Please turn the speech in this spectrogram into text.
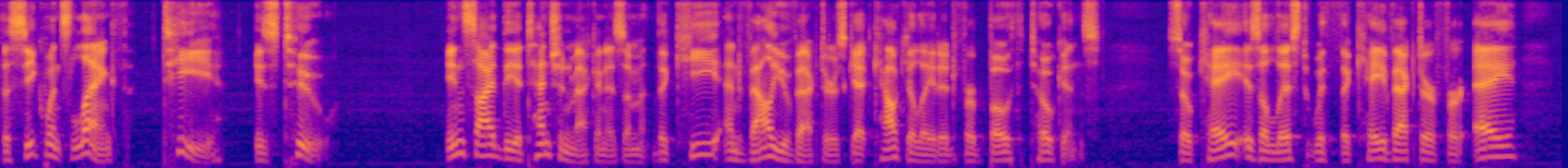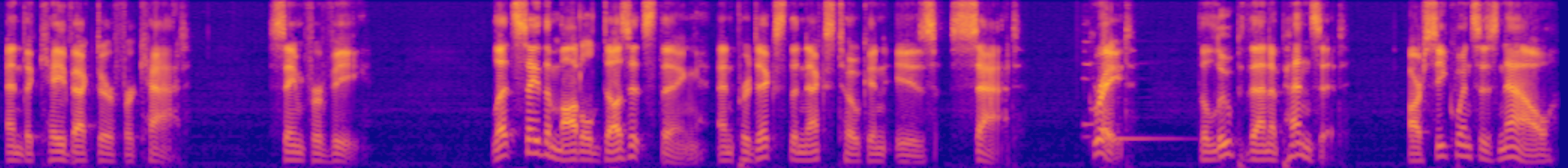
The sequence length, t, is 2. Inside the attention mechanism, the key and value vectors get calculated for both tokens. So k is a list with the k vector for a and the k vector for cat. Same for V. Let's say the model does its thing and predicts the next token is sat. Great. The loop then appends it. Our sequence is now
